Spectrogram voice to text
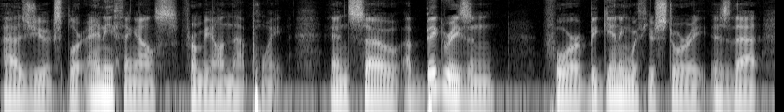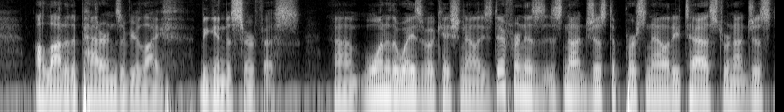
as you explore anything else from beyond that point. And so, a big reason for beginning with your story is that a lot of the patterns of your life begin to surface. Um, one of the ways vocationality is different is it's not just a personality test. We're not just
